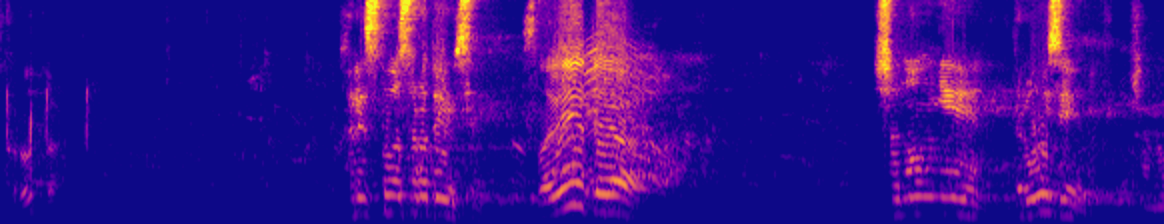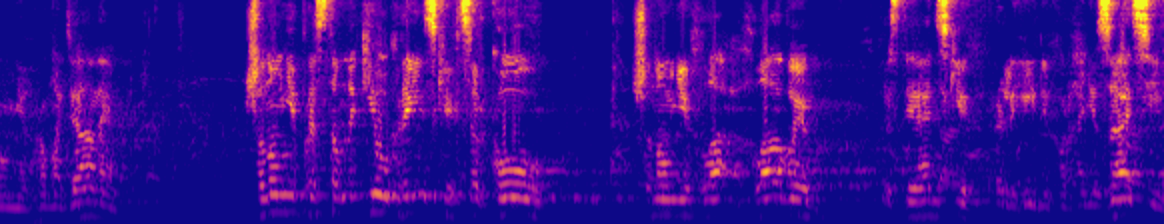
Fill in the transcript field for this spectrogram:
Круто. Христос родився. Славіте його! Шановні друзі, шановні громадяни, шановні представники українських церков, шановні глави християнських релігійних організацій,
